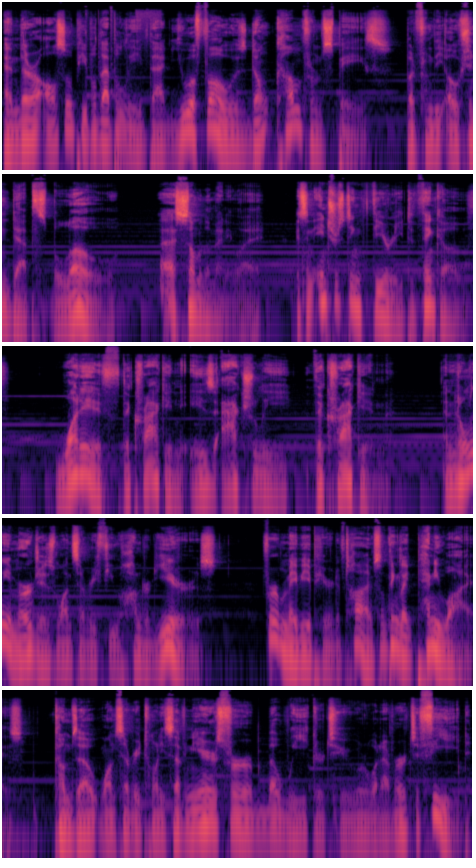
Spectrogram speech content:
And there are also people that believe that UFOs don't come from space, but from the ocean depths below. Eh, some of them, anyway. It's an interesting theory to think of. What if the Kraken is actually the Kraken, and it only emerges once every few hundred years, for maybe a period of time, something like Pennywise, comes out once every 27 years for a week or two or whatever to feed.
